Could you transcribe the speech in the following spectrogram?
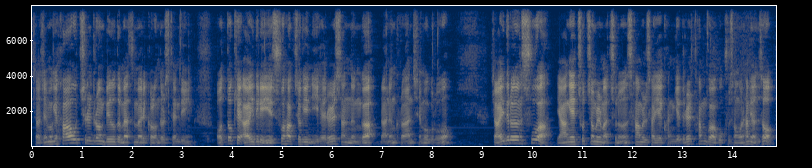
자, 제목이 How Children Build Mathematical Understanding. 어떻게 아이들이 수학적인 이해를 쌓는가라는 그러한 제목으로 자, 아이들은 수와 양에 초점을 맞추는 사물 사이의 관계들을 탐구하고 구성을 하면서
